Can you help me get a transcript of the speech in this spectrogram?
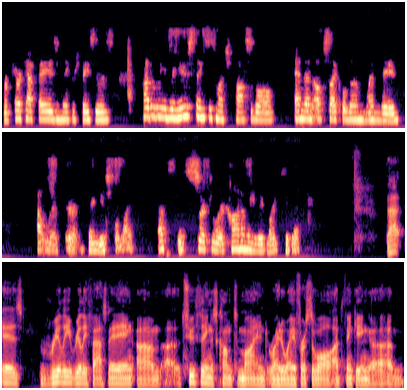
repair cafes and maker spaces. How do we reuse things as much as possible? And then upcycle them when they've outlived their, their useful life. That's the circular economy we'd like to get. That is really, really fascinating. Um, uh, two things come to mind right away. First of all, I'm thinking um,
